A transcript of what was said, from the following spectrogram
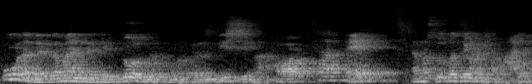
Una delle domande che torna con grandissima forza è la masturbazione fa male?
